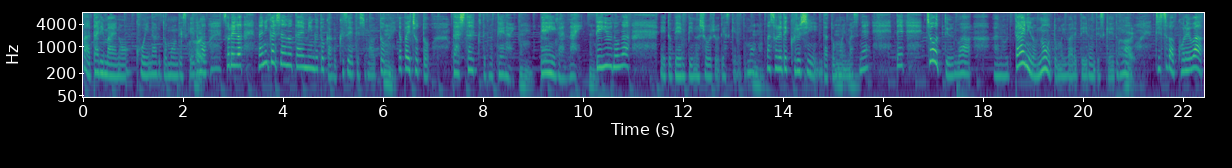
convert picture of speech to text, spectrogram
まあ、当たり前の行為になると思うんですけれども、はそれが何かしらのタイミングとかが崩れてしまうと、うん。やっぱりちょっと出したくても出ないうん。便意がないっていうのが、えー、と便秘の症状ですけれども、うん。まあ、それで苦しいんだと思いますね。で腸っていうのはあの第二の脳とも言われているんですけれども、はい。実はこれは、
